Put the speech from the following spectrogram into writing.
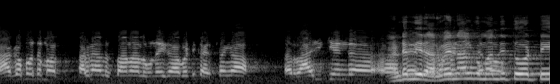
కాకపోతే మాకు పద్నాలుగు స్థానాలు ఉన్నాయి కాబట్టి ఖచ్చితంగా రాజకీయంగా అంటే మీరు అరవై నాలుగు మందితోటి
